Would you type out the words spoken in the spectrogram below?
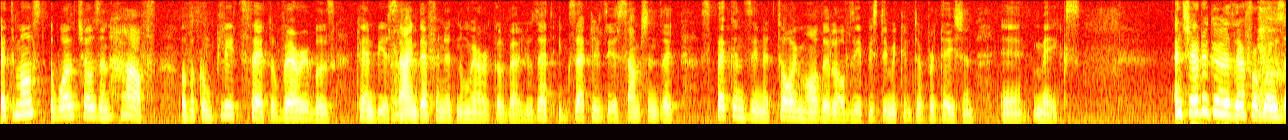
at most, a well-chosen half of a complete set of variables can be assigned definite numerical values. That's exactly the assumption that Spekkens in a toy model of the epistemic interpretation uh, makes. And Schrödinger therefore goes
